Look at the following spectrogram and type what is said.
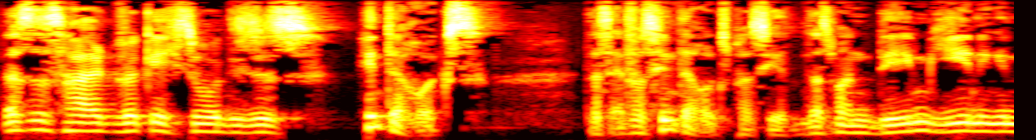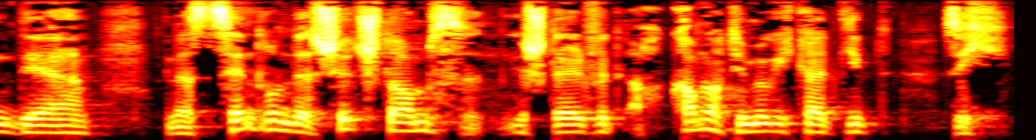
das ist halt wirklich so dieses Hinterrücks dass etwas hinterrücks passiert und dass man demjenigen, der in das Zentrum des Shitstorms gestellt wird, auch kaum noch die Möglichkeit gibt, sich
